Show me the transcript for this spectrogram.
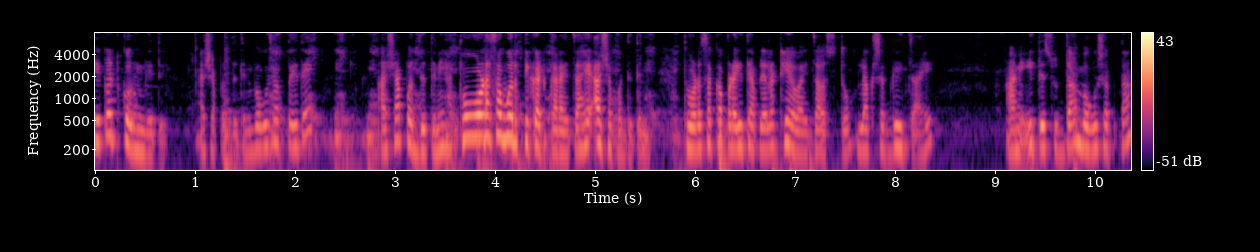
हे कट करून घेते. अशा पद्धतीने. बघू शकता इथे? अशा पद्धतीने हा थोडासा वरती कट करायचा आहे अशा पद्धतीने. थोडासा कपडा इथे आपल्याला ठेवायचा असतो लक्षात घ्यायचा आहे. आणि इथे सुद्धा बघू शकता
